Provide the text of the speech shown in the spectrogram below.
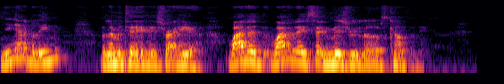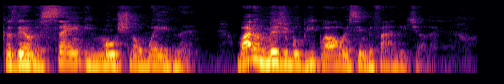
You ain't gotta believe me. But let me tell you this right here. Why did why do they say misery loves company? Because they're on the same emotional wavelength. Why do miserable people always seem to find each other?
